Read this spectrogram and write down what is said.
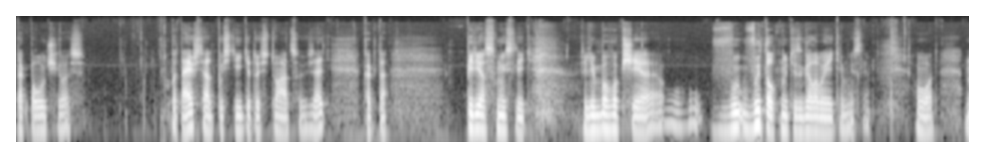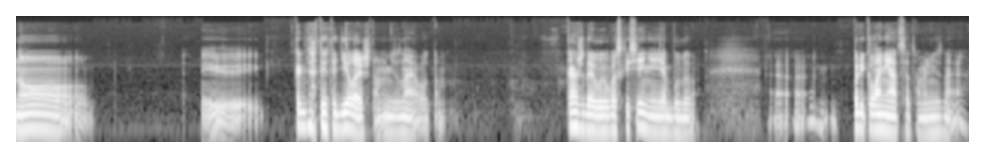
так получилось пытаешься отпустить эту ситуацию, взять, как-то переосмыслить, либо вообще вы, вытолкнуть из головы эти мысли. Вот. Но э, когда ты это делаешь, там, не знаю, вот там, каждое воскресенье я буду э, преклоняться, там, или не знаю,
